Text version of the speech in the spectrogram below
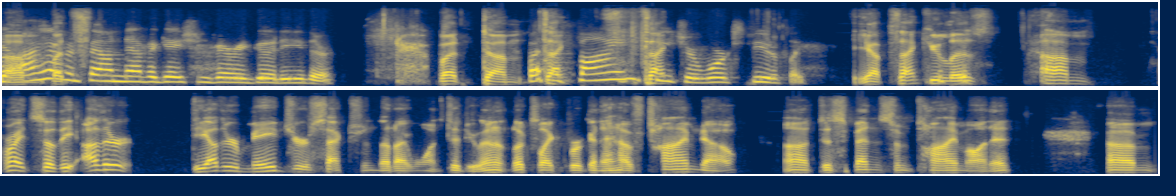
Yeah, Um, I haven't found navigation very good either. But um, But thank, the find thank- feature works beautifully. Yep. Thank you, Liz. um, all right. So the other the other major section that I want to do, and it looks like we're going to have time now uh, to spend some time on it, um,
